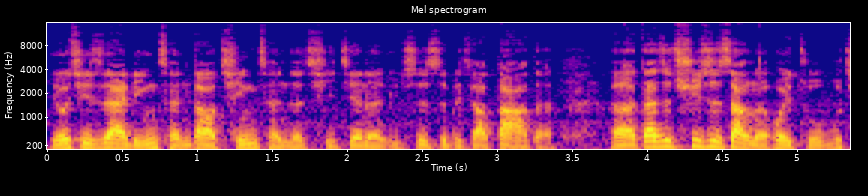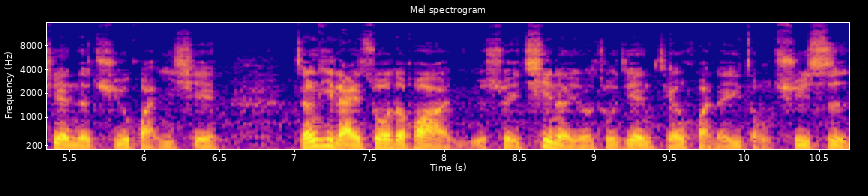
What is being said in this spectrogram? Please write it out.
尤其是在凌晨到清晨的期间呢，雨势是比较大的。呃，但是趋势上呢，会逐渐的趋缓一些。整体来说的话，水汽呢有逐渐减缓的一种趋势。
